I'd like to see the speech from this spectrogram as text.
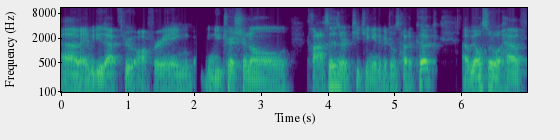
Uh, and we do that through offering nutritional classes or teaching individuals how to cook. Uh, we also have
